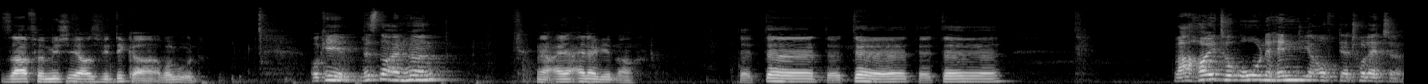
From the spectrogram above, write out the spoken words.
sah für mich eher aus wie Dicker, aber gut. Okay, willst du noch einen hören? Ja, einer, einer geht noch. Da, da, da. War heute ohne Handy auf der Toilette.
